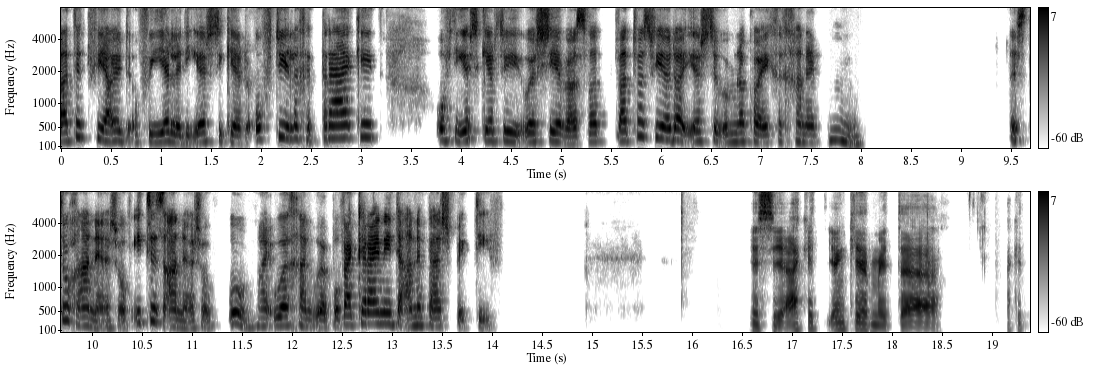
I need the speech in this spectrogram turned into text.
wat het vir jou of vir julle die eerste keer of toe julle getrek het of die eerste keer toe jy oor see was, wat wat was vir jou daai eerste oomblik waar jy gegaan het, hm. Dis tog anders of iets is anders of o, oh, my oë gaan oop of ek kry net 'n ander perspektief. Ja, yes, ek het een keer met 'n uh ek het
